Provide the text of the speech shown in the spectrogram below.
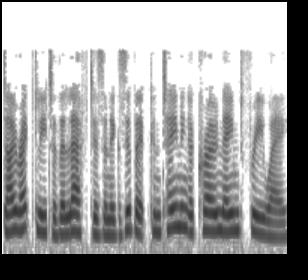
Directly to the left is an exhibit containing a crow named Freeway.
